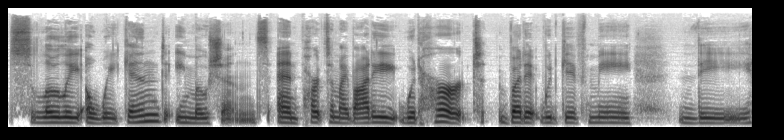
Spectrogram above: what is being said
slowly awakened emotions and parts of my body would hurt, but it would give me the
